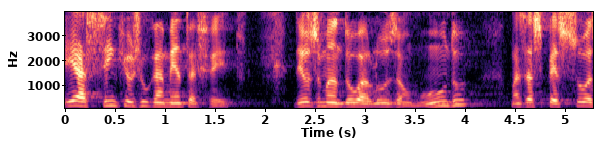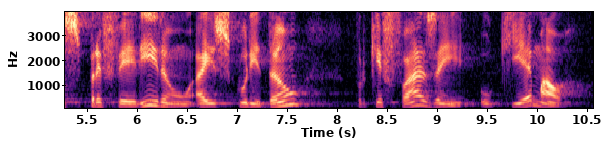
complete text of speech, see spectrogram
E é assim que o julgamento é feito. Deus mandou a luz ao mundo, mas as pessoas preferiram a escuridão porque fazem o que é mal.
